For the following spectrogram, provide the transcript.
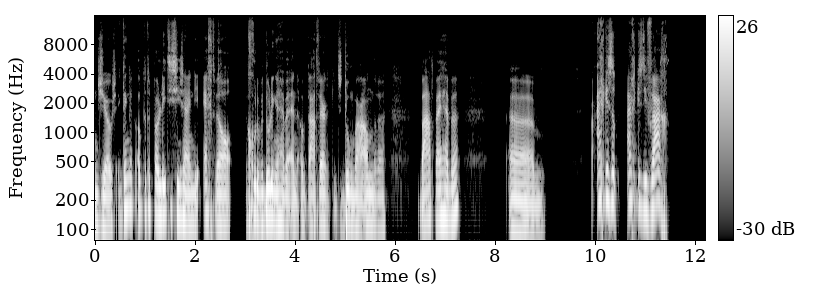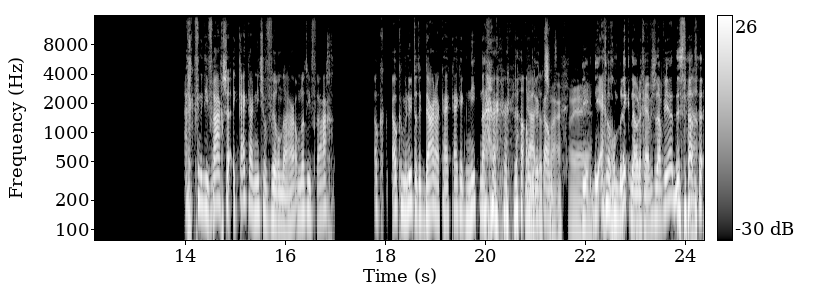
NGO's. Ik denk ook dat er politici zijn die echt wel goede bedoelingen hebben en ook daadwerkelijk iets doen waar anderen baat bij hebben. Ehm, maar eigenlijk is dat, eigenlijk is die vraag. Eigenlijk vind ik die vraag, zo, ik kijk daar niet zoveel naar, omdat die vraag elke, elke minuut dat ik daarnaar kijk, kijk ik niet naar de andere ja, kant. Oh, ja, ja. die, die echt nog een blik nodig hebben, snap je? Dus dat, dat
